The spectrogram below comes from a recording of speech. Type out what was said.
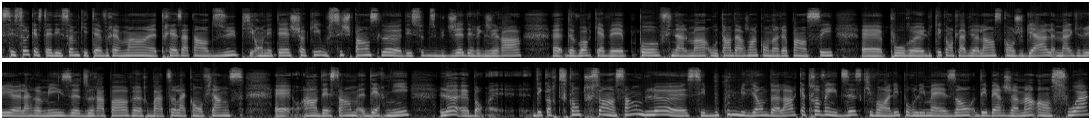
c'est sûr que c'était des sommes qui étaient vraiment euh, très attendues. Puis on était choqués aussi, je pense, là, des suites du budget d'Éric Girard, euh, de voir qu'il n'y avait pas finalement autant d'argent qu'on aurait pensé euh, pour lutter contre la violence conjugale, malgré la remise du rapport Rebâtir la confiance en décembre dernier. Là, bon, décortiquons tout ça ensemble. C'est beaucoup de millions de dollars, 90 qui vont aller pour les maisons d'hébergement. En soi,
